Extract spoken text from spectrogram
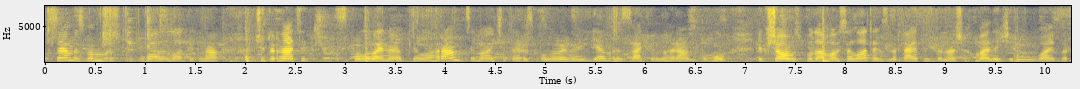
Все, ми з вами розпакували лотик на 14,5 кг, ціною 4,5 євро за кілограм. Тому, якщо вам сподобався лотик, звертайтесь до наших менеджерів у Viber.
